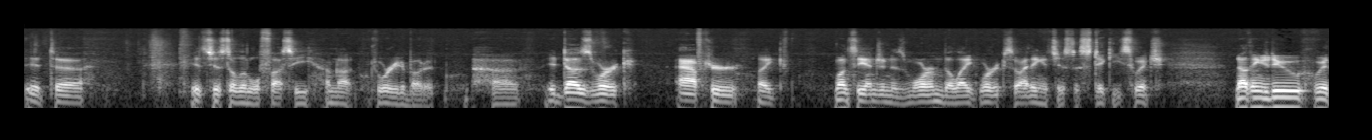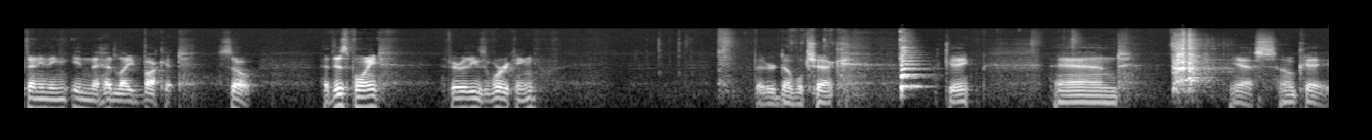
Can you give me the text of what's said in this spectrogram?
it uh, it's just a little fussy. I'm not worried about it. Uh, it does work after like once the engine is warm, the light works. So I think it's just a sticky switch. Nothing to do with anything in the headlight bucket. So at this point, if everything's working, better double check. Okay, and yes, okay.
